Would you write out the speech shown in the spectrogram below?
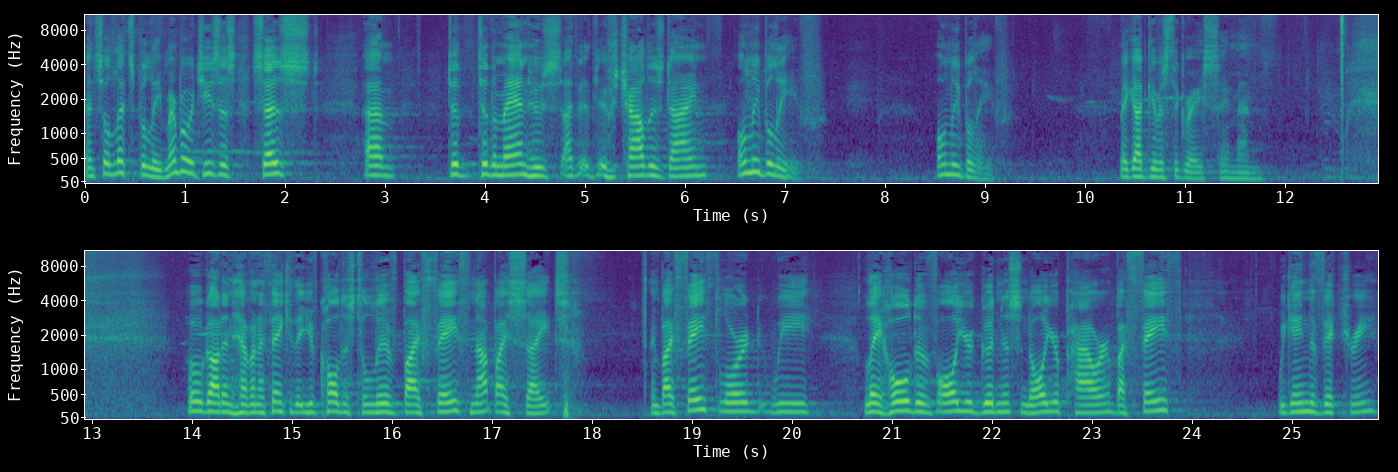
And so let's believe. Remember what Jesus says um, to, to the man whose, whose child is dying? Only believe. Only believe. May God give us the grace. Amen. Oh God in heaven, I thank you that you've called us to live by faith, not by sight. And by faith, Lord, we lay hold of all your goodness and all your power. By faith, we gain the victory,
